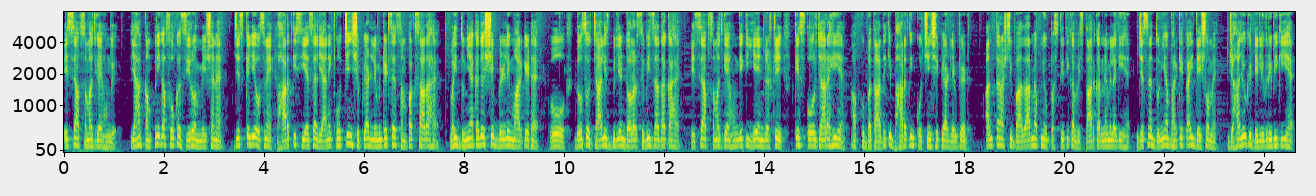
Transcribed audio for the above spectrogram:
इससे आप समझ गए होंगे। यहाँ कंपनी का फोकस ज़ीरो मिशन है, जिसके लिए उसने भारत की सीएसएल यानी कोचिन शिपयार्ड लिमिटेड से संपर्क साधा है। वहीं दुनिया का जो शिप बिल्डिंग मार्केट है, वो 240 बिलियन डॉलर से भी ज़्यादा का है। इससे आप समझ गए होंगे कि ये इंडस्ट्री किस ओर जा रही है। आपको बता दें कि भारत की कोचिन शिपयार्ड लिमिटेड अंतर्राष्ट्रीय बाज़ार में अपनी उपस्थिति का विस्तार करने में लगी है, जिसने दुनिया भर के कई देशों में जहाजों की डिलीवरी भी की है।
